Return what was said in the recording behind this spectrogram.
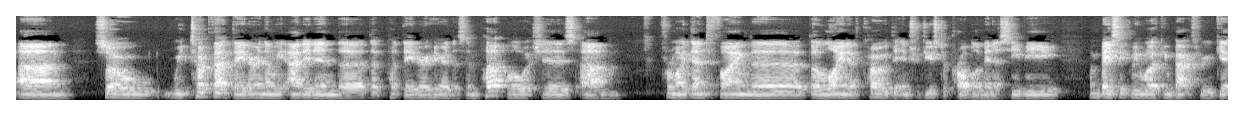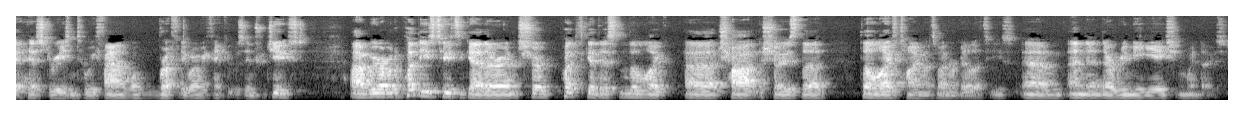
Um, so we took that data and then we added in the, the put data here that's in purple, which is um, from identifying the, the line of code that introduced a problem in a CVE and basically working back through Git histories until we found roughly when we think it was introduced. Uh, we were able to put these two together and show, put together this little like uh, chart that shows the, the lifetime of vulnerabilities um, and then their remediation windows.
